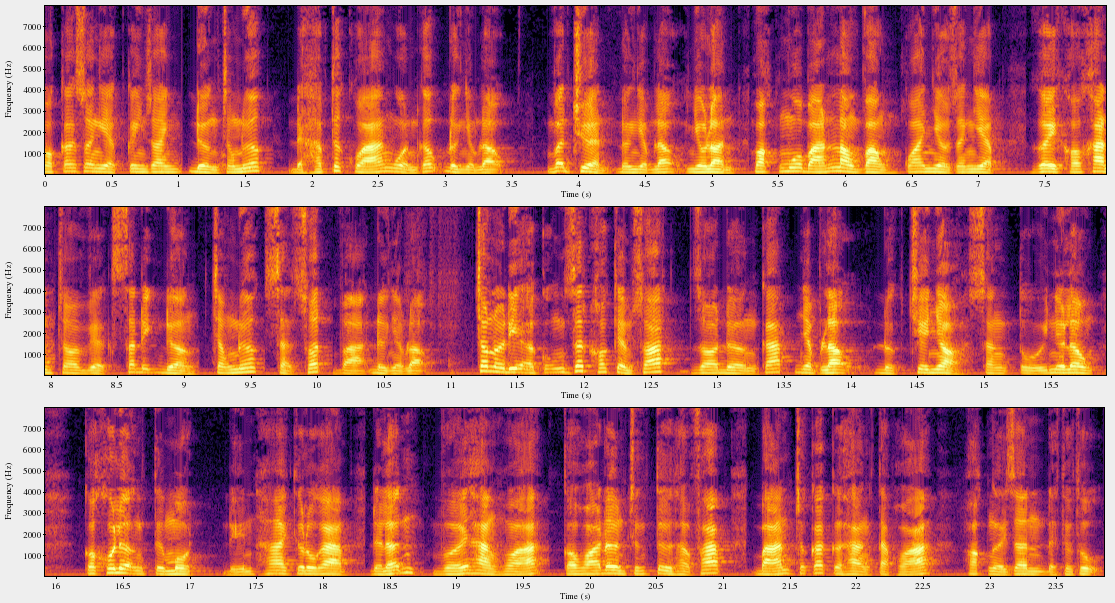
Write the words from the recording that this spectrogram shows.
hoặc các doanh nghiệp kinh doanh đường trong nước để hợp thức hóa nguồn gốc đường nhập lậu, vận chuyển đường nhập lậu nhiều lần hoặc mua bán lòng vòng qua nhiều doanh nghiệp gây khó khăn cho việc xác định đường trong nước sản xuất và đường nhập lậu. Trong nội địa cũng rất khó kiểm soát do đường cát nhập lậu được chia nhỏ sang túi ni lông có khối lượng từ 1 đến 2 kg để lẫn với hàng hóa có hóa đơn chứng từ hợp pháp bán cho các cửa hàng tạp hóa hoặc người dân để tiêu thụ.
